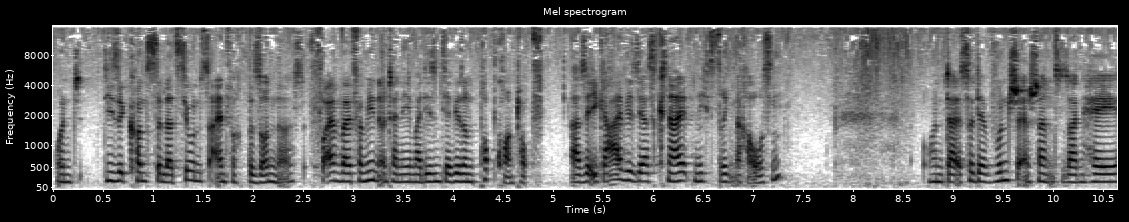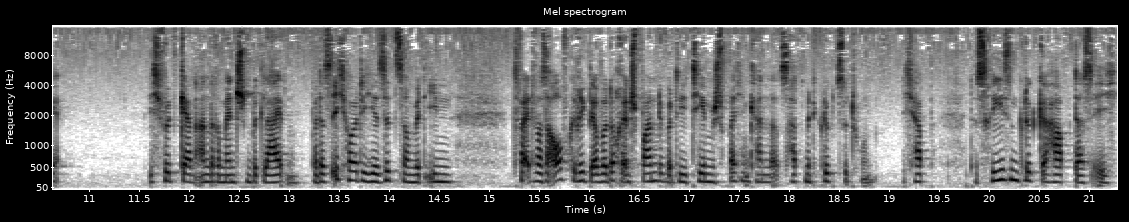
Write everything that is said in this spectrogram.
Und diese Konstellation ist einfach besonders. Vor allem, weil Familienunternehmer, die sind ja wie so ein Popcorn-Topf. Also egal, wie sehr es knallt, nichts dringt nach außen. Und da ist so der Wunsch entstanden zu sagen, hey, ich würde gern andere Menschen begleiten. Weil dass ich heute hier sitze und mit ihnen zwar etwas aufgeregt, aber doch entspannt über die Themen sprechen kann, das hat mit Glück zu tun. Ich habe das Riesenglück gehabt, dass ich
